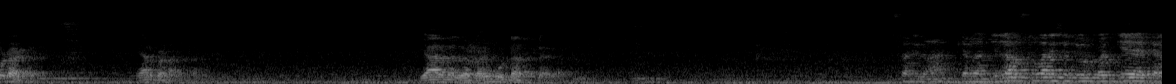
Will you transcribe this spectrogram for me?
ಓಡಾಟ ಯಾರು ಬೇಡ ಅಂತ. ಯಾರ ಮೇಲೆ ಬೇಕಾದ್ರೆ ಗುಡ್ಡ ಹಾಕ್ತಾರೆ ಸರ್ ಈಗ ಕೆಲ ಜಿಲ್ಲಾ ಉಸ್ತುವಾರಿ ಸಚಿವರ ಬಗ್ಗೆ ಕೆಲ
